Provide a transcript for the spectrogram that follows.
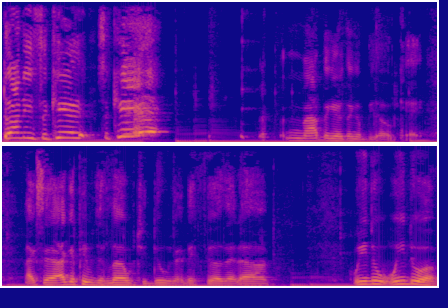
Do I need security? Security? no, I think everything will be okay. Like I said, I get people that love what you do and they feel that uh, when you do when you do a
